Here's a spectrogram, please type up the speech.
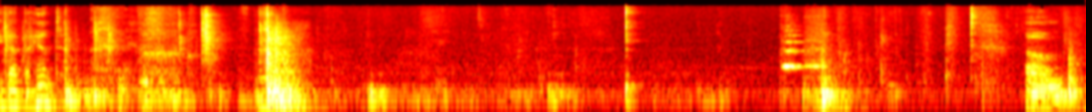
He got the hint. Um,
